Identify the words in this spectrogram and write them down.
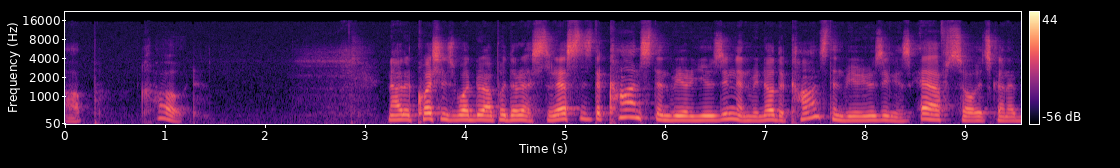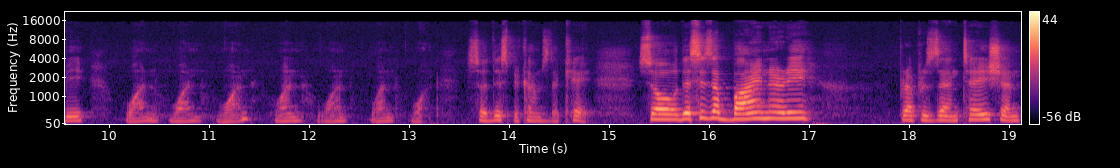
opcode. Now the question is, what do I put the rest? The rest is the constant we are using, and we know the constant we are using is f, so it's going to be 1, 1, 1, 1, 1, 1, 1. So this becomes the k. So this is a binary representation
